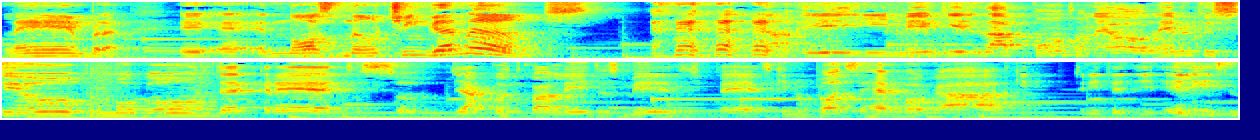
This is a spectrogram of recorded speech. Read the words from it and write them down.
Lembra? É, é, nós não te enganamos. Não, e, e meio que eles apontam, né? Ó, lembra que o senhor promulgou um decreto de acordo com a lei dos meses, pés, que não pode ser revogado, que 30 dias. Eles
